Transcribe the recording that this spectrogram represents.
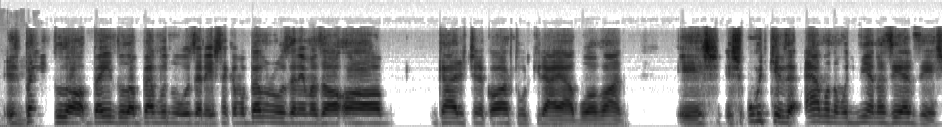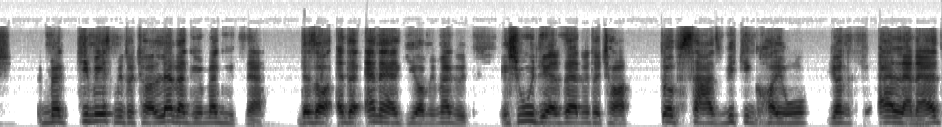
és beindul a, beindul a bevonuló zenés, nekem a bevonuló zeném az a, a Gáricsének Artur királyából van, és, és úgy képzel, elmondom, hogy milyen az érzés, meg kimész, mint hogyha a levegő megütne, de ez a, a energia, ami megüt, és úgy érzed, mint hogyha több száz viking hajó jön ellened,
